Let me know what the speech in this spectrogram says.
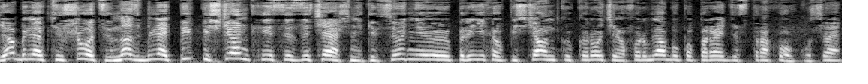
Я, блядь, у шоці. У нас, блядь, пів піщанки СЗЧшників. Сьогодні е, приїхав піщанку, коротше, оформляв у попереді страховку. Ще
